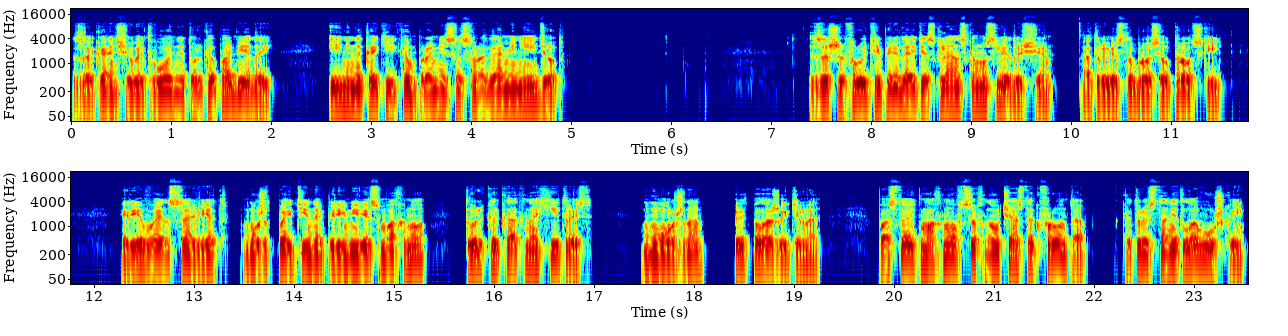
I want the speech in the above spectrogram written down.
заканчивает войны только победой и ни на какие компромиссы с врагами не идет. «Зашифруйте и передайте Склянскому следующее», — отрывисто бросил Троцкий. «Ревенсовет может пойти на перемирие с Махно только как на хитрость. Можно, предположительно, поставить махновцев на участок фронта, который станет ловушкой,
